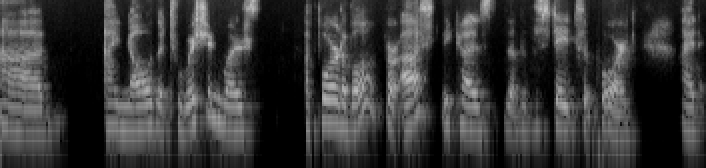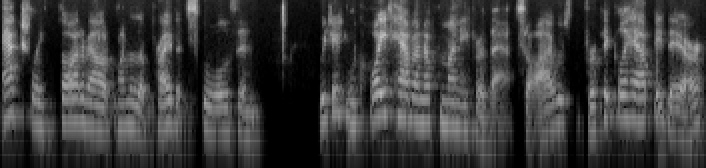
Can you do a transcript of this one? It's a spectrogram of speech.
uh, I know the tuition was affordable for us because of the state support. I'd actually thought about one of the private schools and we didn't quite have enough money for that. So I was perfectly happy there.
